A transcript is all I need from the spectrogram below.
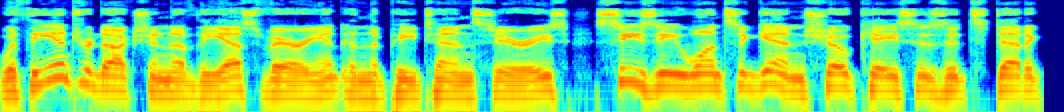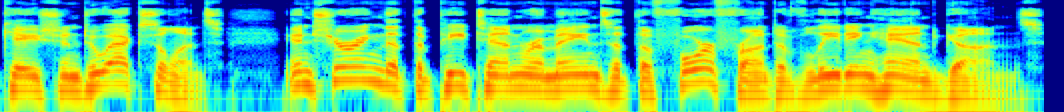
With the introduction of the S variant in the P10 series, CZ once again showcases its dedication to excellence, ensuring that the P10 remains at the forefront of leading handguns.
